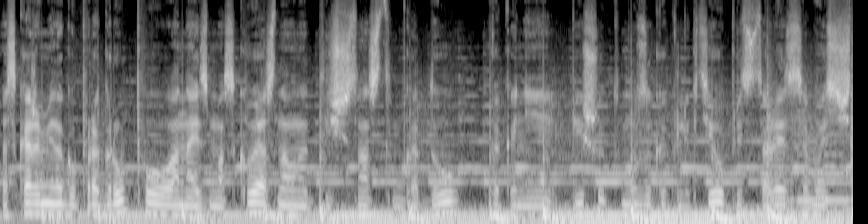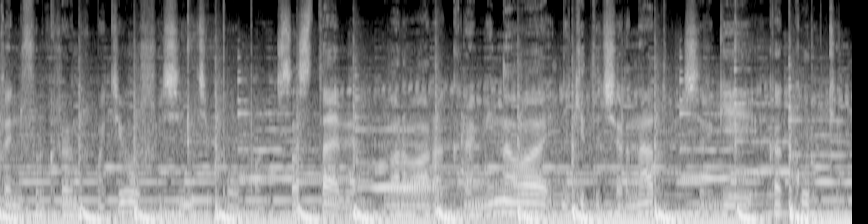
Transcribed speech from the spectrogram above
Расскажем немного про группу. Она из Москвы, основана в 2016 году. Как они пишут, музыка коллектива представляет собой сочетание фольклорных мотивов и синти-попа. В составе Варвара Краминова, Никита Чернат, Сергей Кокуркин.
